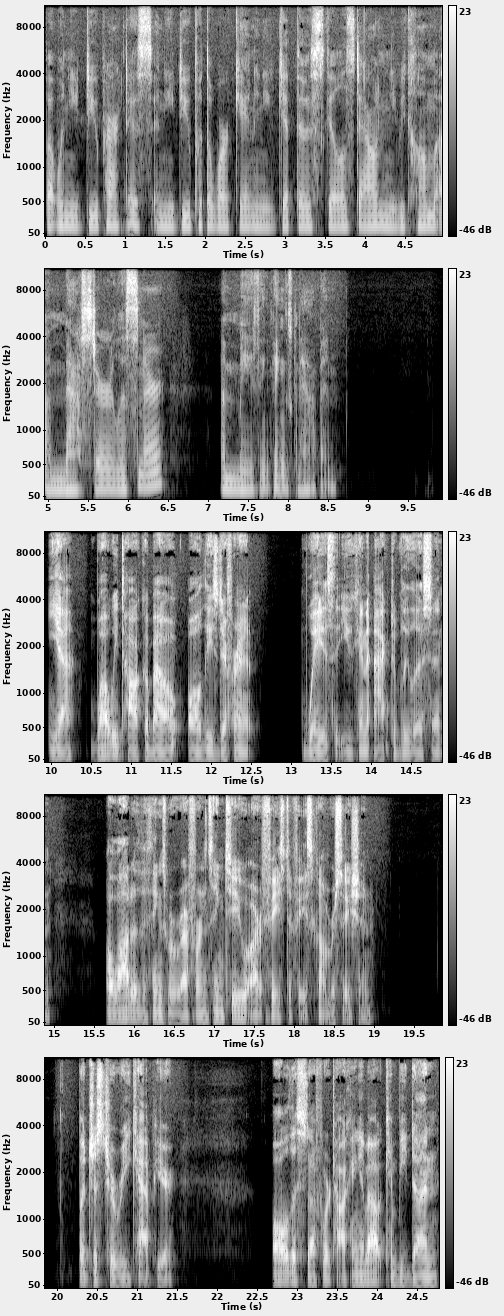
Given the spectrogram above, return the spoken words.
But when you do practice and you do put the work in and you get those skills down and you become a master listener, amazing things can happen. Yeah. While we talk about all these different ways that you can actively listen, a lot of the things we're referencing to are face to face conversation. But just to recap here, all the stuff we're talking about can be done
